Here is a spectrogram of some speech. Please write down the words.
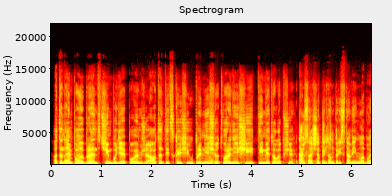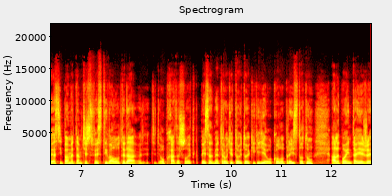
A ten employer brand, čím bude, poviem, že autentickejší, úprimnejší, otvorenejší, tým je to lepšie. A tu Tak, sa ešte pri tom pristavím, lebo ja si pamätám tiež z festivalov, teda obchádza človek 50 metrov tie tojtojky, keď je okolo pre istotu, ale pointa je, že,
